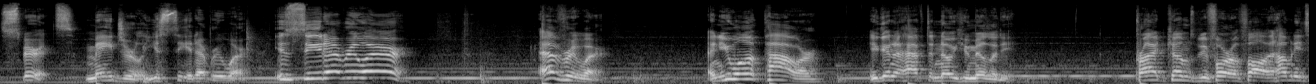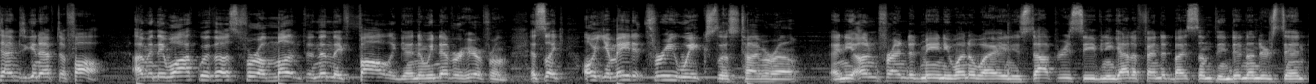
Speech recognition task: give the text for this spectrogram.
spirits majorly. You see it everywhere. You see it everywhere! Everywhere! And you want power you're gonna have to know humility Pride comes before a fall, and how many times are you gonna have to fall? I mean, they walk with us for a month and then they fall again, and we never hear from them. It's like, oh, you made it three weeks this time around, and you unfriended me, and you went away, and you stopped receiving, you got offended by something you didn't understand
